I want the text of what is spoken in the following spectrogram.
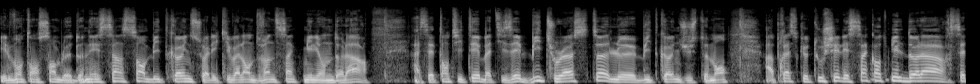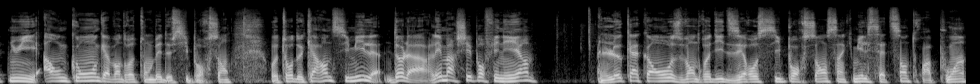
Ils vont ensemble donner 500 Bitcoins, soit l'équivalent de 25 millions de dollars, à cette entité baptisée Bitrust. Le Bitcoin, justement, a presque touché les 50 000 dollars cette nuit à Hong Kong avant de retomber de 6% autour de 46 000 dollars. Les marchés pour finir. Le CAC en hausse vendredi de 0,6%, 5703 points,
